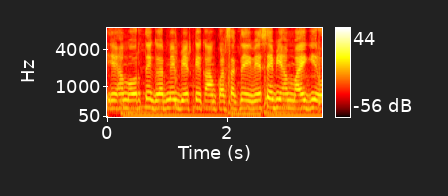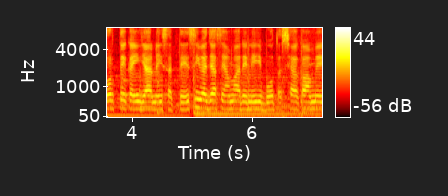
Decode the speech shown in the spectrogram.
ये हम औरतें घर में बैठ के काम कर सकते हैं, वैसे भी हम माईगिर औरतें कहीं जा नहीं सकते। इसी वजह से हमारे लिए ये बहुत अच्छा काम है।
